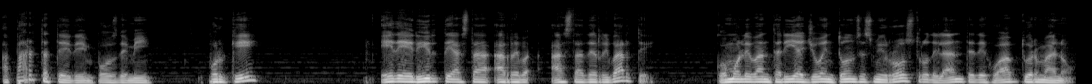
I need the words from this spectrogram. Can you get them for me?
Apártate de en pos de mí. ¿Por qué? He de herirte hasta, hasta derribarte. ¿Cómo levantaría yo entonces mi rostro delante de Joab tu hermano?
